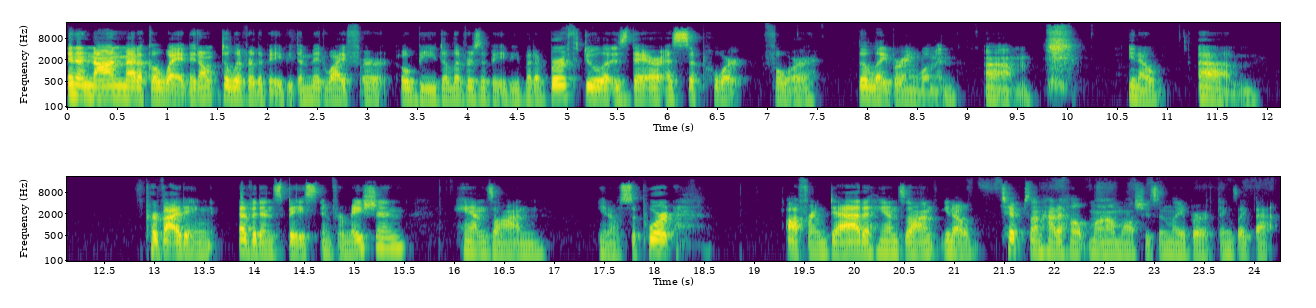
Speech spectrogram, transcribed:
in a non medical way. They don't deliver the baby. The midwife or OB delivers the baby, but a birth doula is there as support for the laboring woman. Um, you know, um, providing evidence based information, hands on, you know, support, offering data, hands on, you know, tips on how to help mom while she's in labor, things like that.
